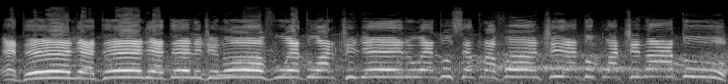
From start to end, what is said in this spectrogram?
É dele, é dele, é dele de novo, é do artilheiro, é do centroavante, é do platinado,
